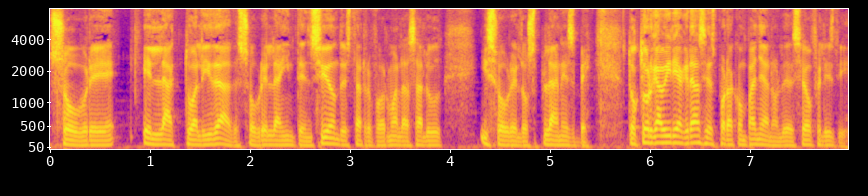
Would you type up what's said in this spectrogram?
sobre la actualidad, sobre la intención de esta reforma a la salud y sobre los planes B. Doctor Gaviria, gracias por acompañarnos deseo feliz día.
